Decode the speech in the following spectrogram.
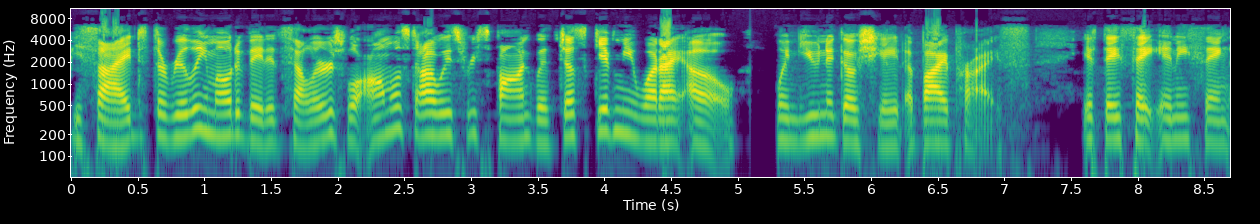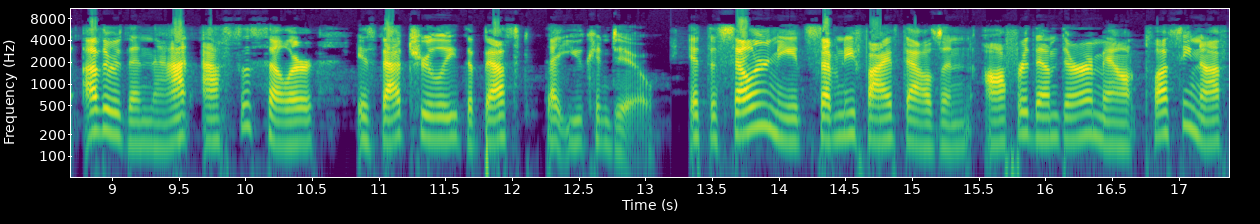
Besides, the really motivated sellers will almost always respond with just give me what I owe when you negotiate a buy price. If they say anything other than that, ask the seller, is that truly the best that you can do? If the seller needs 75,000, offer them their amount plus enough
